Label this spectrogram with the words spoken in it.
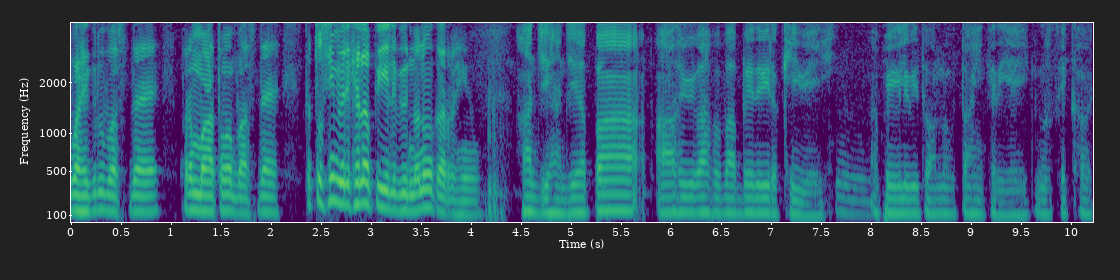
ਵਾਹਿਗੁਰੂ ਵਸਦਾ ਹੈ ਪਰਮਾਤਮਾ ਵਸਦਾ ਹੈ। ਤਾਂ ਤੁਸੀਂ ਮੇਰੇ ਖਿਆਲ ਅਪੀਲ ਵੀ ਉਹਨਾਂ ਨੂੰ ਕਰ ਰਹੇ ਹੋ? ਹਾਂਜੀ ਹਾਂਜੀ। ਆਪਾਂ ਆਸ ਵੀ ਬਾਬਾ ਬਾਬੇ ਦੀ ਵੀ ਰੱਖੀ ਹੋਈ ਹੈ ਜੀ। ਅਪੀਲ ਵੀ ਤੁਹਾਨੂੰ ਤਾਂ ਹੀ ਕਰੀ ਹੈ ਜੀ ਗੁਰਸਿੱਖ ਹੋਏ।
